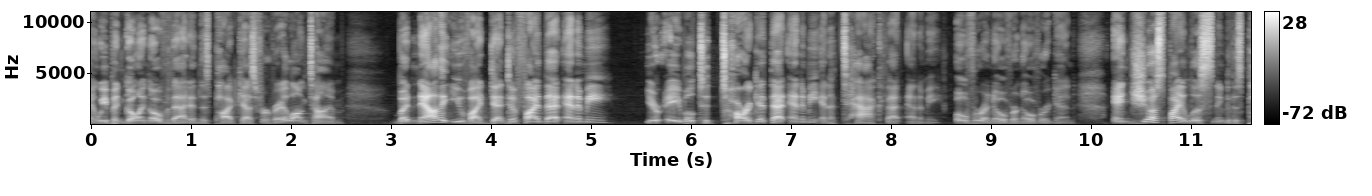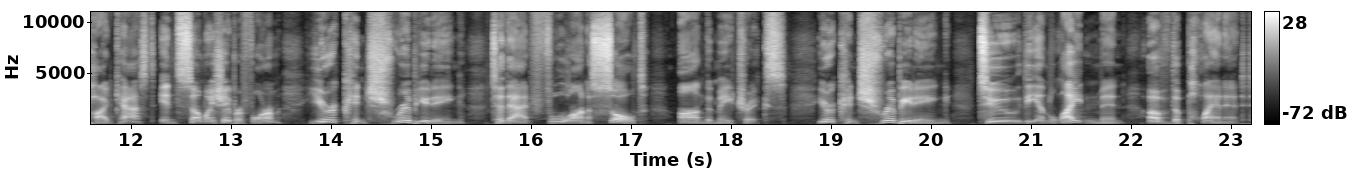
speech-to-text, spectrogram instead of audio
and we've been going over that in this podcast for a very long time, but now that you've identified that enemy, you're able to target that enemy and attack that enemy over and over and over again. And just by listening to this podcast in some way, shape, or form, you're contributing to that full on assault on the matrix. You're contributing to the enlightenment of the planet.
